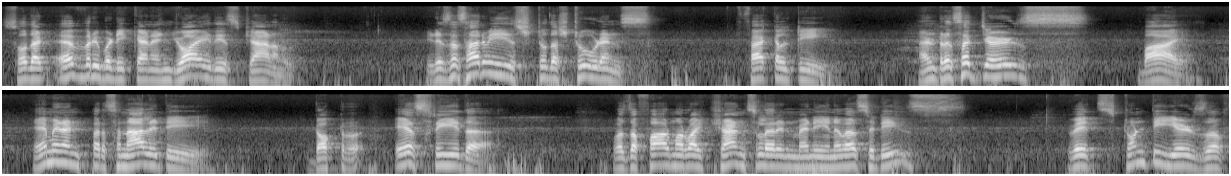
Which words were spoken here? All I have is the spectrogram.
so that everybody can enjoy this channel. It is a service to the students, faculty, and researchers by eminent personality Dr. S. Sridhar was the former vice chancellor in many universities with 20 years of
